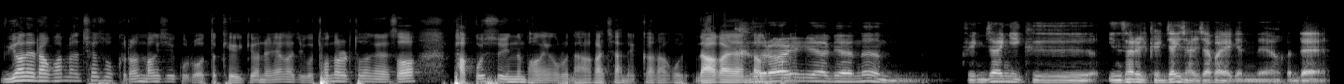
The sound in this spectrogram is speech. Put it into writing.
위원회라고 하면 최소 그런 방식으로 어떻게 의견을 해가지고 토너를 통해서 바꿀 수 있는 방향으로 나아가지 않을까라고 나아가야 한다고. 그러려면은 굉장히 그 인사를 굉장히 잘 잡아야겠네요. 근데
